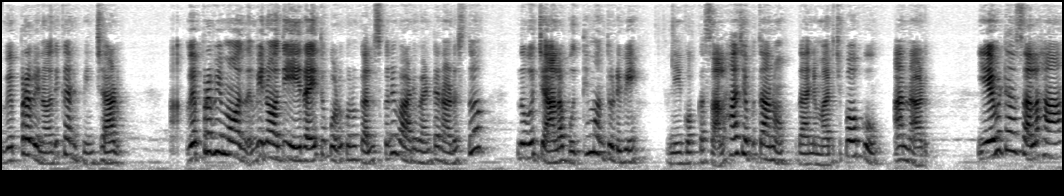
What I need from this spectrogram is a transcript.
విప్ర వినోది కనిపించాడు. విప్ర విమో వినోది రైతు కొడుకును కలుసుకుని వాడి వెంట నడుస్తూ నువ్వు చాలా బుద్ధిమంతుడివి. నీకొక్క సలహా చెబుతాను. దాన్ని మర్చిపోకు అన్నాడు. ఏమిటా సలహా?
